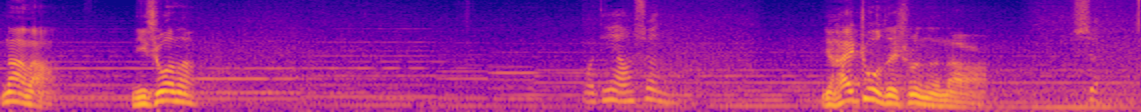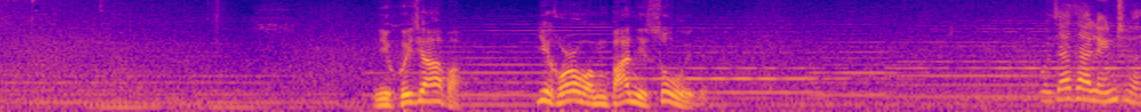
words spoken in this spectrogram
娜娜，你说呢？我听杨顺的。你还住在顺子那儿？是。你回家吧，一会儿我们把你送回去。我家在凌晨，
